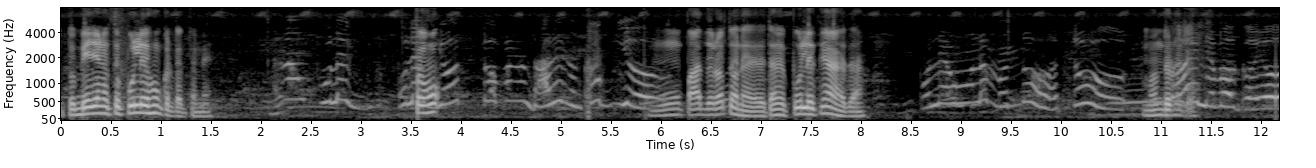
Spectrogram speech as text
તો- તો બે જણા તો પુલે શું કરતા તમે? હું ગયો ગયો. પાદર હતો ને તમે પુલે ક્યાં હતા? મંદિર ગાય ગયો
